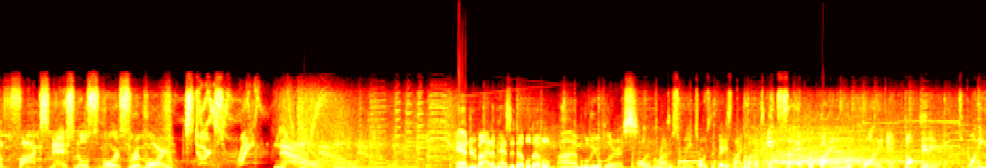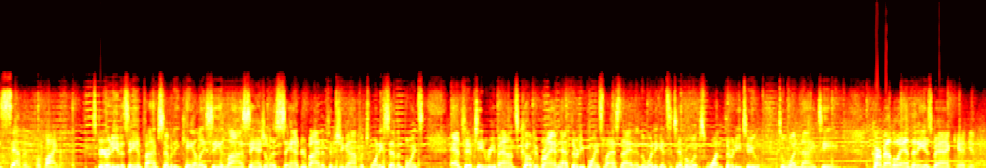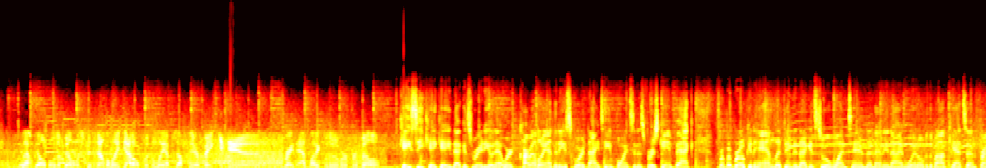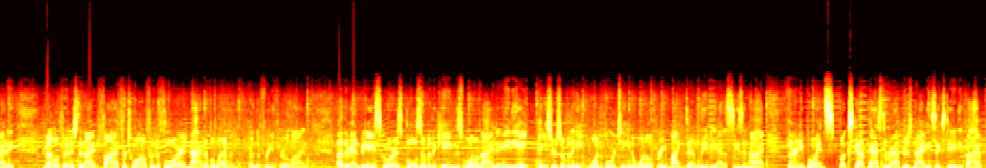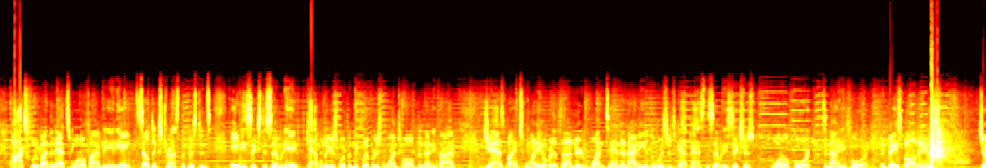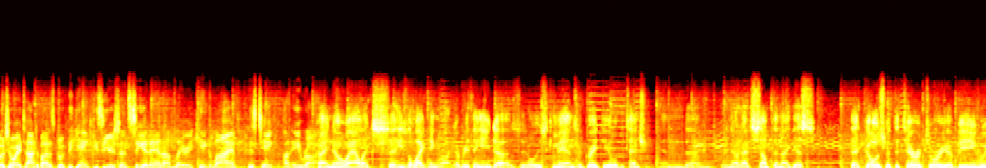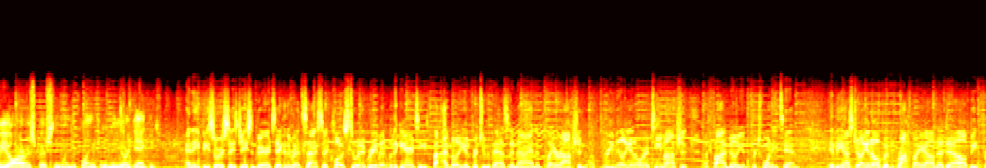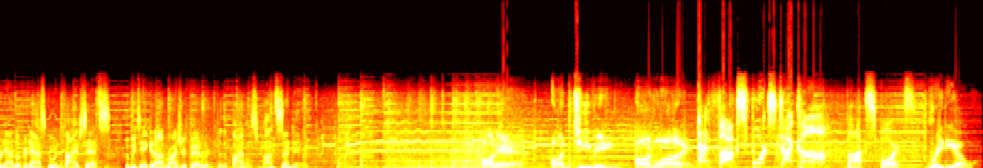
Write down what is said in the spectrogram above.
The Fox National Sports Report starts right now. Andrew Bynum has a double double. I'm Julio Flores. Odom around the screen towards the baseline. Lobs inside for Bynum, who caught it and dunked it in. 27 for Bynum. Spiriditas AM 570 KLAC Los Angeles. Andrew Bynum finishing off with 27 points and 15 rebounds. Kobe Bryant had 30 points last night in the win against the Timberwolves, 132 to 119. Carmelo Anthony is back. Kenyon, left elbow to Melo, spins down the lane, got open, the layup's up there, make it in. Great athletic maneuver for Melo. KCKK Nuggets Radio Network. Carmelo Anthony scored 19 points in his first game back from a broken hand, lifting the Nuggets to a 110 99 win over the Bobcats on Friday. Melo finished the night 5 for 12 from the floor and 9 of 11 from the free throw line. Other NBA scores: Bulls over the Kings 109 to 88, Pacers over the Heat 114 to 103. Mike Dunleavy had a season high 30 points. Bucks got past the Raptors 96 to 85. Hawks flew by the Nets 105 to 88. Celtics trounced the Pistons 86 to 78. Cavaliers whipping the Clippers 112 to 95. Jazz by 20 over the Thunder 110 to 90, and the Wizards got past the 76ers 104 to 94. In baseball news. Joe Torre talked about his book, The Yankees Years, on CNN on Larry King Live. His take on A Rod. I know Alex, uh, he's a lightning rod. Everything he does, it always commands a great deal of attention. And, um, you know, that's something, I guess, that goes with the territory of being who you are, especially when you're playing for the New York Yankees. An AP source says Jason Varitek and the Red Sox are close to an agreement with a guaranteed 5 million for 2009 and player option of 3 million or a team option of 5 million for 2010. In the Australian Open, Rafael Nadal beat Fernando Verdasco in five sets. He'll be taking on Roger Federer for the finals on Sunday. On air, on TV, online, at foxsports.com. Fox Sports. radio.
